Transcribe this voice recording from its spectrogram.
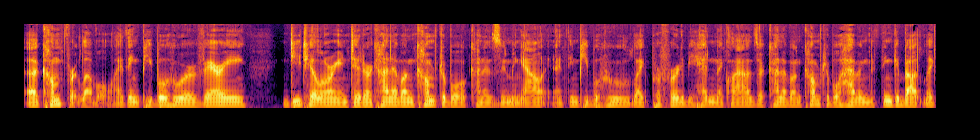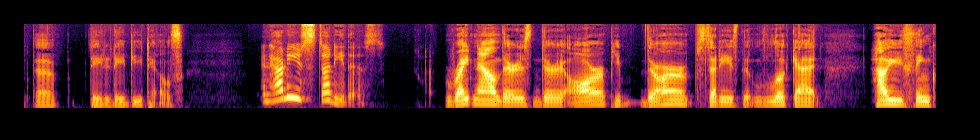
a comfort level. I think people who are very detail oriented are kind of uncomfortable kind of zooming out and i think people who like prefer to be head in the clouds are kind of uncomfortable having to think about like the day-to-day details and how do you study this right now there's there are people there are studies that look at how you think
